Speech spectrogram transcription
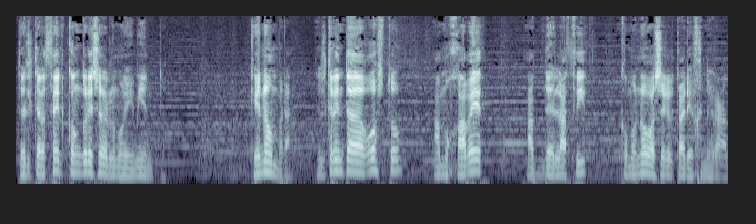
del tercer congreso del movimiento, que nombra el 30 de agosto a Mohamed Abdelaziz como nuevo secretario general.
